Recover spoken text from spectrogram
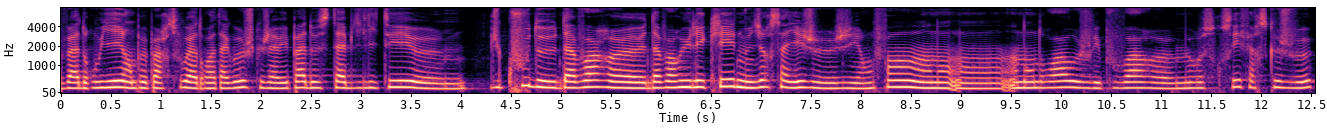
vadrouillais un peu partout, à droite à gauche, que j'avais pas de stabilité. euh. Du coup, euh, d'avoir eu les clés, de me dire, ça y est, j'ai enfin un, un- endroit où je vais pouvoir me ressourcer, faire ce que je veux,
